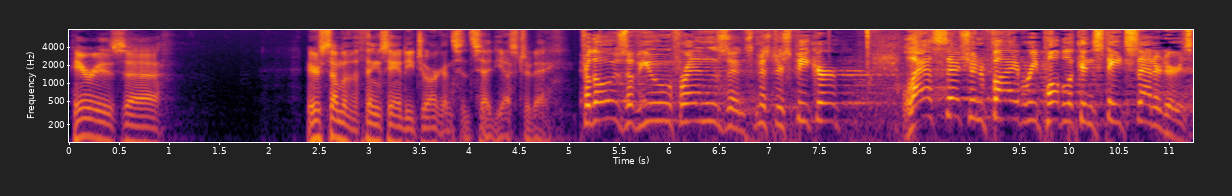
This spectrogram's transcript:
Here is, uh, here's some of the things Andy Jorgensen said yesterday. For those of you, friends, and Mr. Speaker, last session, five Republican state senators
